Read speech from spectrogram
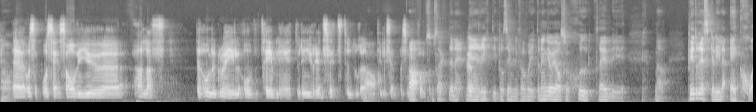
Ja. Eh, och, sen, och sen så har vi ju eh, allas the holy grail av trevlighet och det är ju Renslättsturen Ja. till exempel. Som jag Ja, som om. sagt, den är, det är en riktig personlig favorit. Och den går jag så sjukt trevlig i. Ja. Pittoreska lilla Eksjö.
